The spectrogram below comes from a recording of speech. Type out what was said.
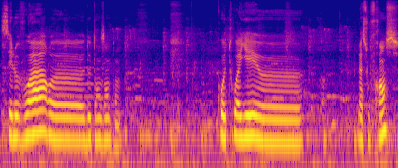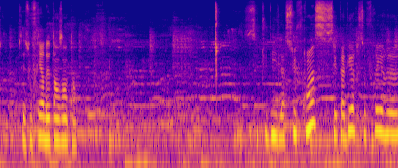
c'est le voir de temps en temps. Côtoyer la souffrance, c'est souffrir de temps en temps. Si tu dis la souffrance, c'est-à-dire souffrir euh,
